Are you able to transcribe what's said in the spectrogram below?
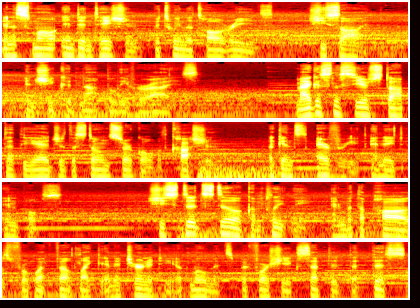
in a small indentation between the tall reeds, she saw it, and she could not believe her eyes. Magus Nisir stopped at the edge of the stone circle with caution, against every innate impulse. She stood still completely and with a pause for what felt like an eternity of moments before she accepted that this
